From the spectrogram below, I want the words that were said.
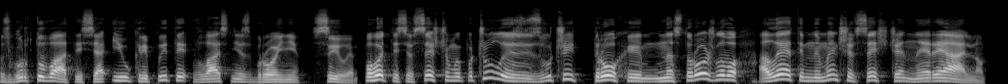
згуртуватися і укріпити власні збройні сили. Погодьтеся, все, що ми почули, звучить трохи насторожливо, але тим не менше все ще нереально.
